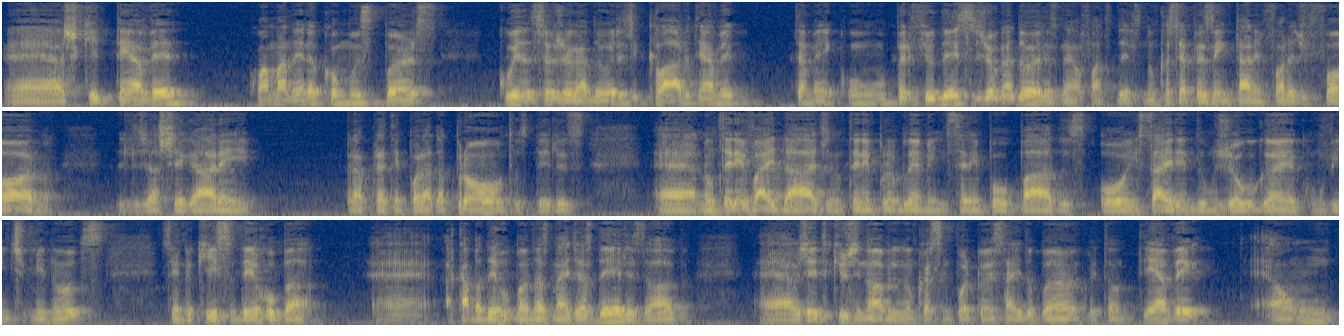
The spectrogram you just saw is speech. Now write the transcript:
É, acho que tem a ver com a maneira como o Spurs cuida dos seus jogadores e, claro, tem a ver também com o perfil desses jogadores, né? O fato deles nunca se apresentarem fora de forma, deles já chegarem para a pré-temporada prontos, deles é, não terem vaidade, não terem problema em serem poupados ou em saírem de um jogo ganho com 20 minutos, sendo que isso derruba, é, acaba derrubando as médias deles, óbvio. É, o jeito que o Ginobili nunca se importou em sair do banco, então tem a ver, é um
